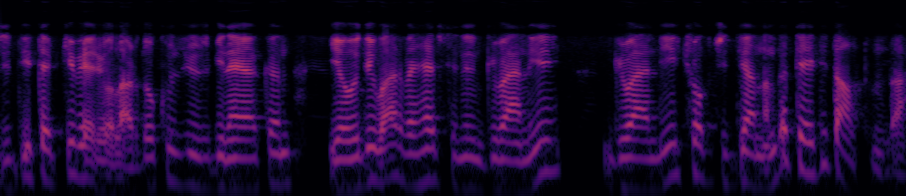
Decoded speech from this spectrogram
ciddi tepki veriyorlar. 900 bine yakın Yahudi var ve hepsinin güvenliği güvenliği çok ciddi anlamda tehdit altında.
